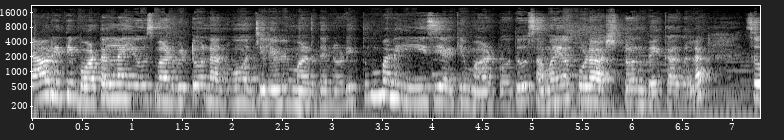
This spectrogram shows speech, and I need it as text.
ಯಾವ ರೀತಿ ಬಾಟಲ್ನ ಯೂಸ್ ಮಾಡಿಬಿಟ್ಟು ನಾನು ಜಿಲೇಬಿ ಮಾಡಿದೆ ನೋಡಿ ತುಂಬಾ ಈಸಿಯಾಗಿ ಮಾಡ್ಬೋದು. ಸಮಯ ಕೂಡ ಅಷ್ಟೊಂದು ಬೇಕಾಗಲ್ಲ. ಸೊ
